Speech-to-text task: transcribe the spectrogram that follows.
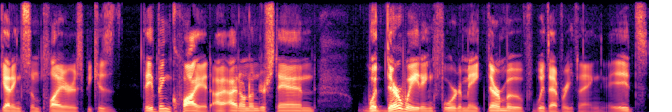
getting some players because they've been quiet. I, I don't understand what they're waiting for to make their move with everything. It's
